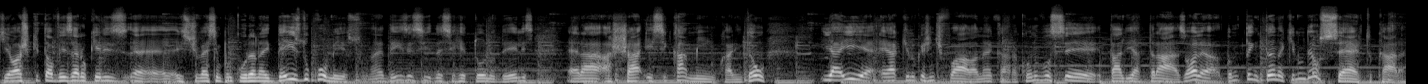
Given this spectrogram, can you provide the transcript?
que eu acho que talvez era o que eles é, estivessem procurando aí desde o começo, né? Desde esse desse retorno deles, era achar esse caminho, cara. Então, e aí é, é, aquilo que a gente fala, né, cara? Quando você tá ali atrás, olha, estamos tentando aqui, não deu certo, cara.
